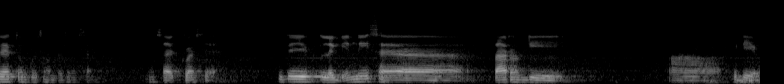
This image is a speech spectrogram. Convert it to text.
Oke, tunggu sampai selesai. Ini saya close ya. Jadi link ini saya taruh di uh, video.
